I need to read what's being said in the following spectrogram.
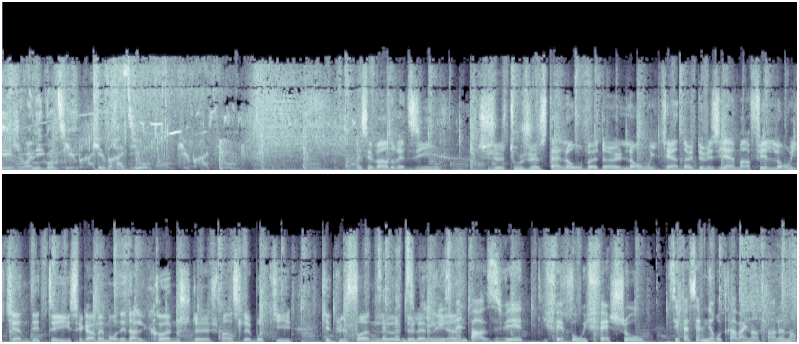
et Joanny Gontier. Cube Radio. C'est vendredi, je, tout juste à l'aube d'un long week-end, un deuxième en fil long week-end d'été. C'est quand même, on est dans le crunch de, je pense, le bout qui, qui est le plus fun là, de l'année. Les hein? semaines passent vite, il fait beau, il fait chaud. C'est facile de venir au travail dans ce temps-là, non?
